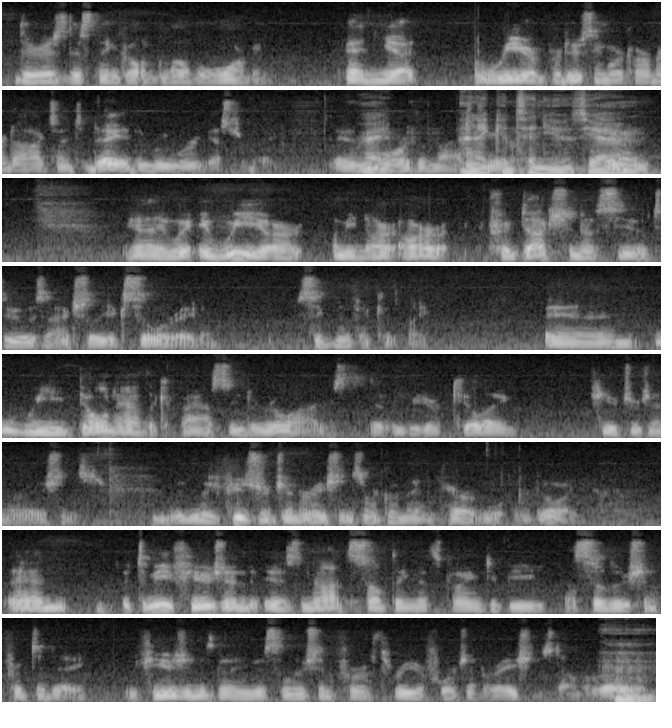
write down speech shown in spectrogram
there is this thing called global warming. And yet we are producing more carbon dioxide today than we were yesterday and right. more than last And it year. continues, yeah. And, yeah, and we, and we are, I mean, our, our production of CO2 is actually accelerating significantly. And we don't have the capacity to realize that we are killing future generations. The future generations are going to inherit what we're doing. And to me, fusion is not something that's going to be a solution for today. Fusion is going to be a solution for three or four generations down the road. Hmm.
